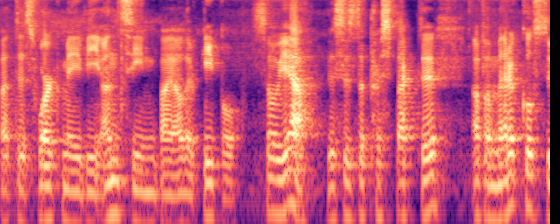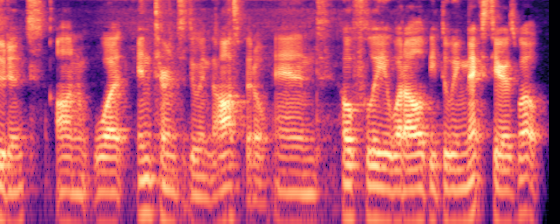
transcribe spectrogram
but this work may be unseen by other people. So yeah, this is the perspective of a medical student on what interns do in the hospital and hopefully what I'll be doing next year as well.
